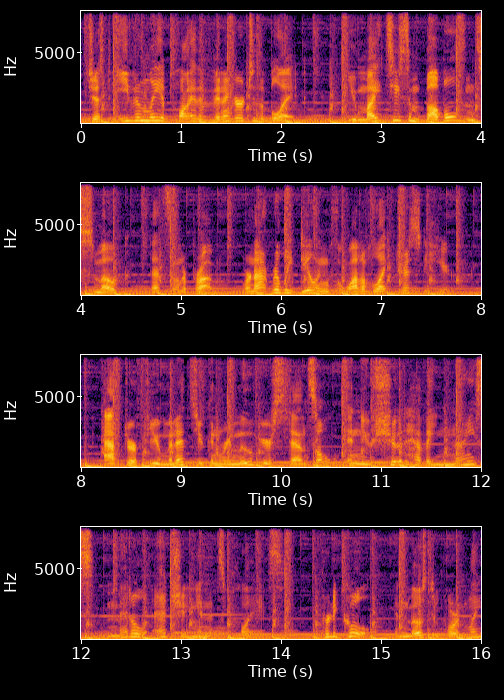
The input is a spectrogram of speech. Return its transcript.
Just evenly apply the vinegar to the blade. You might see some bubbles and smoke, that's not a problem. We're not really dealing with a lot of electricity here. After a few minutes, you can remove your stencil and you should have a nice metal etching in its place. Pretty cool, and most importantly,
